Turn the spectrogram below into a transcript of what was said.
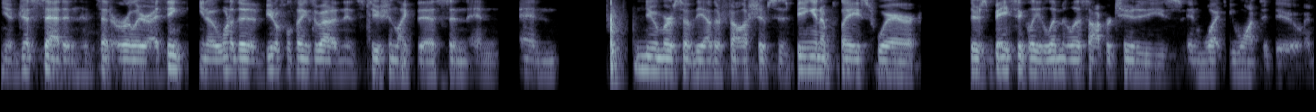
you know just said and had said earlier, I think you know one of the beautiful things about an institution like this and and and numerous of the other fellowships is being in a place where there's basically limitless opportunities in what you want to do, and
